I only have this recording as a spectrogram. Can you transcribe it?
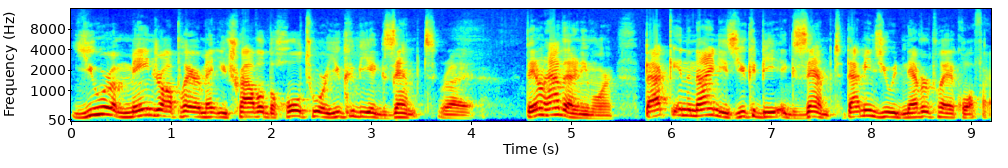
you were a main draw player meant you traveled the whole tour. You could be exempt. right. They don't have that anymore. Back in the 90s, you could be exempt. That means you would never play a qualifier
